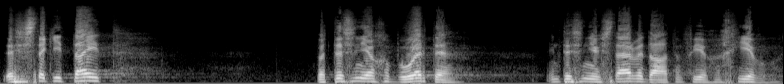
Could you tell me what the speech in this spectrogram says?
Dis 'n stukkie tyd wat tussen jou geboorte en tussen jou sterwedatum vir jou gegee word.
